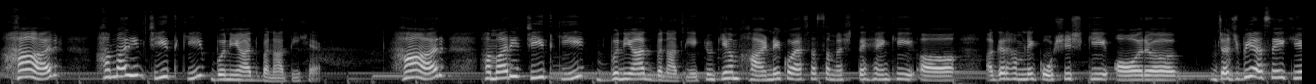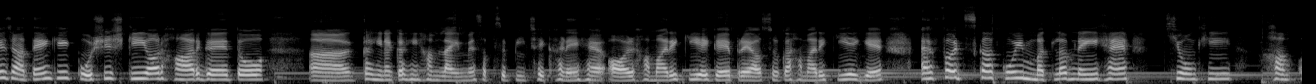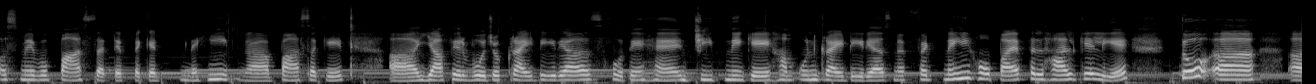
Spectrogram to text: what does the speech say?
हार हमारी जीत की बुनियाद बनाती है। हार हमारी जीत की बुनियाद बनाती है क्योंकि हम हारने को ऐसा समझते हैं कि आ, अगर हमने कोशिश की और जज भी ऐसे ही किए जाते हैं कि कोशिश की और हार गए तो कहीं ना कहीं हम लाइन में सबसे पीछे खड़े हैं और हमारे किए गए प्रयासों का हमारे किए गए एफ़र्ट्स का कोई मतलब नहीं है। क्योंकि हम उसमें वो पास सर्टिफिकेट नहीं पा सके। या फिर वो जो क्राइटेरियाज होते हैं जीतने के, हम उन क्राइटेरियाज में फ़िट नहीं हो पाए फ़िलहाल के लिए तो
